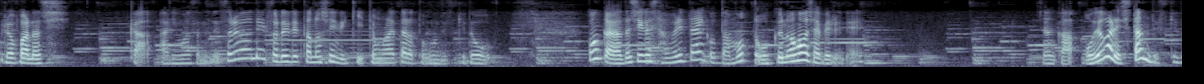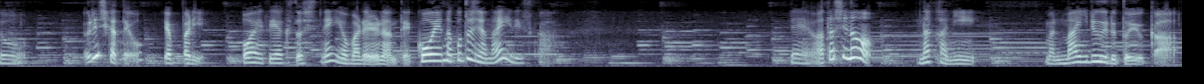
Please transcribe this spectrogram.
裏話がありますので、それはね、それで楽しんで聞いてもらえたらと思うんですけど、今回私が喋りたいことはもっと奥の方喋るね。なんか、お呼ばれしたんですけど、嬉しかったよ。やっぱり、お相手役としてね、呼ばれるなんて光栄なことじゃないですか。で、私の中に、まあ、マイルールというか、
